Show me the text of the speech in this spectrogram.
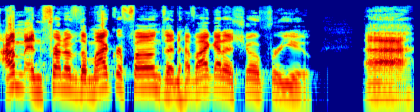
I'm in front of the microphones, and have I got a show for you? Uh,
